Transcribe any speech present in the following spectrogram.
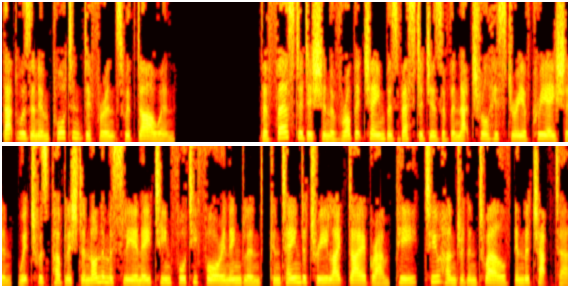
That was an important difference with Darwin. The first edition of Robert Chambers' Vestiges of the Natural History of Creation, which was published anonymously in 1844 in England, contained a tree-like diagram p. 212 in the chapter,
